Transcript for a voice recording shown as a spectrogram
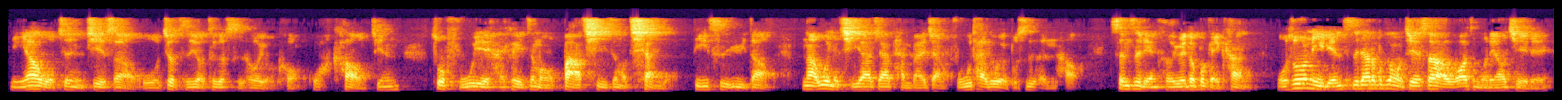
你要我跟你介绍，我就只有这个时候有空。哇靠，今天做服务业还可以这么霸气这么呛的，第一次遇到。那问了其他家，坦白讲，服务态度也不是很好，甚至连合约都不给看。我说你连资料都不跟我介绍，我要怎么了解嘞？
